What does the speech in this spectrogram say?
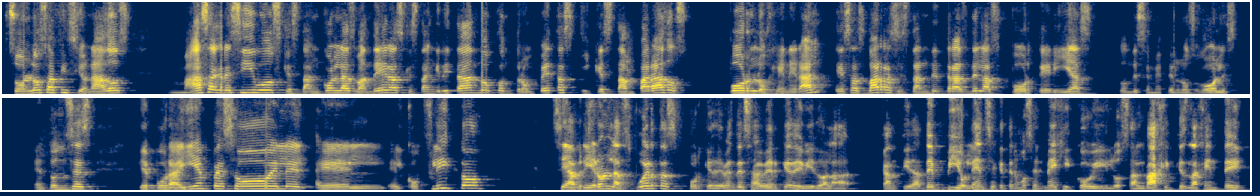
Son los aficionados más agresivos, que están con las banderas, que están gritando con trompetas y que están parados. Por lo general, esas barras están detrás de las porterías donde se meten los goles. Entonces, que por ahí empezó el, el- el- el conflicto, se abrieron las puertas, porque deben de saber que debido a la cantidad de violencia que tenemos en México y lo salvaje que es la gente,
